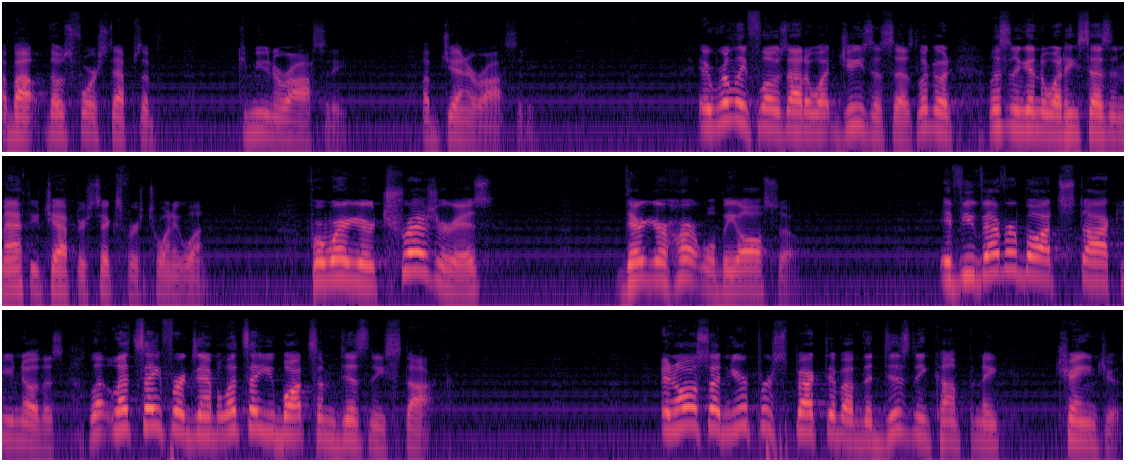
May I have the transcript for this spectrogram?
about those four steps of communerosity? of generosity. It really flows out of what Jesus says. Look at listen again to what he says in Matthew chapter 6 verse 21. For where your treasure is, there your heart will be also. If you've ever bought stock, you know this. Let, let's say, for example, let's say you bought some Disney stock. And all of a sudden, your perspective of the Disney company changes.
